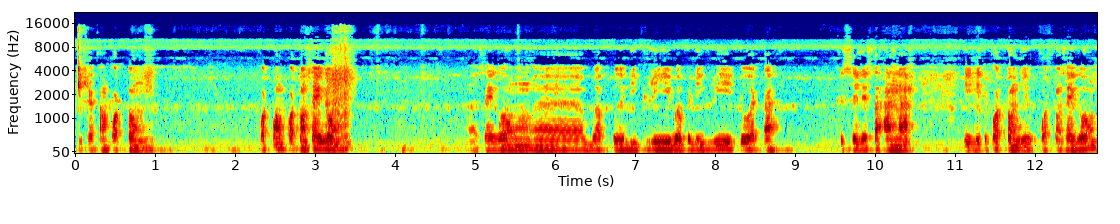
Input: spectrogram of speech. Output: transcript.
kita akan potong. Potong-potong serong. Uh, serong uh, berapa degree berapa degree itu atas keselesaan lah. Okay, kita potong je. Potong serong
